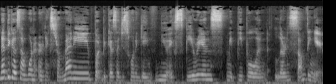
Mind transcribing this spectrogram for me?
Not because I want to earn extra money, but because I just want to gain new experience, meet people, and learn something new.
